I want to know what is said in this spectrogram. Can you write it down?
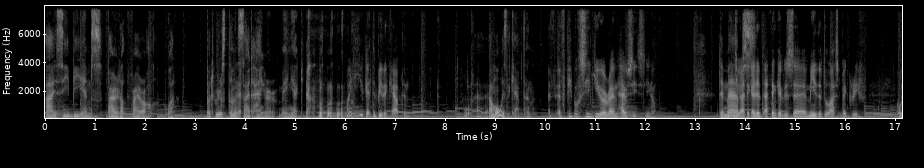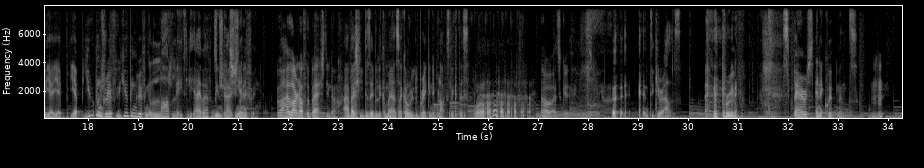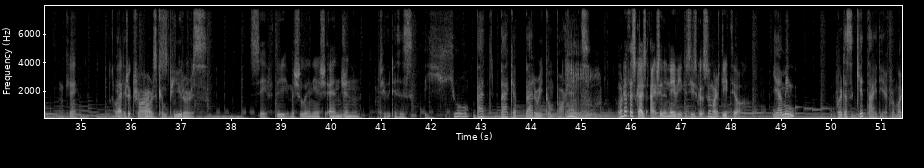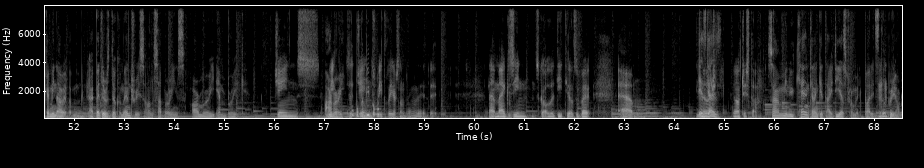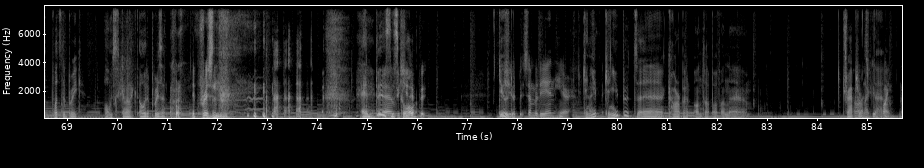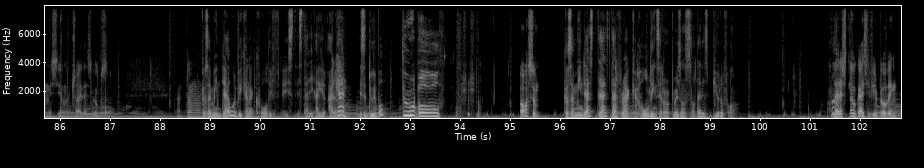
ICBMs. Fire it up, fire all. What? But we're still minute. inside the hangar, maniac. Why do you get to be the captain? I'm always the captain. If, if people seen you around houses, you know. The maps. you, I think I did. I think it was uh, me that did the last big grief. Oh yeah, yep, yep. You've been grief- you've been griefing a lot lately. I haven't been touching anything. Well, I learn off the best, you know. I've actually disabled the commands. I can't really break any blocks. Look at this. Oh, that's good. Anti Keralis. Proof. Spares and equipment. Mm-hmm. Okay. Electric, parts, parts, computers. safety, miscellaneous engine. Dude, this is a huge bat- backup battery compartment. I wonder if this guy's actually in the navy because he's got so much detail. yeah, I mean, where does it get the idea from? Like, I mean, I, I bet there's documentaries on submarines, armory and brig. Jane's Week- Armory. Is it Jane's Weekly or something? The, the, that magazine. It's got all the details about um, Yes, military, guys. military stuff. So I mean, you can kind of get ideas from it, but it's still Mhm. pretty hard. What's the brig? Oh, it's kind of like oh, the prison. The prison. and this Uh, is cool, put- we should dude. have put somebody in here. Can I you think. can you put uh, carpet on top of an uh, Oh, trapdoor that's like a good that? point. Let me see. I'm gonna try this. Oops. Because I mean, that would be kind of cool if is, is that I, I don't can. know. Is it doable? Doable. awesome. Because I mean, that's that that for like a holding cell or a prison cell. That is beautiful. Let us know, guys, if you're building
